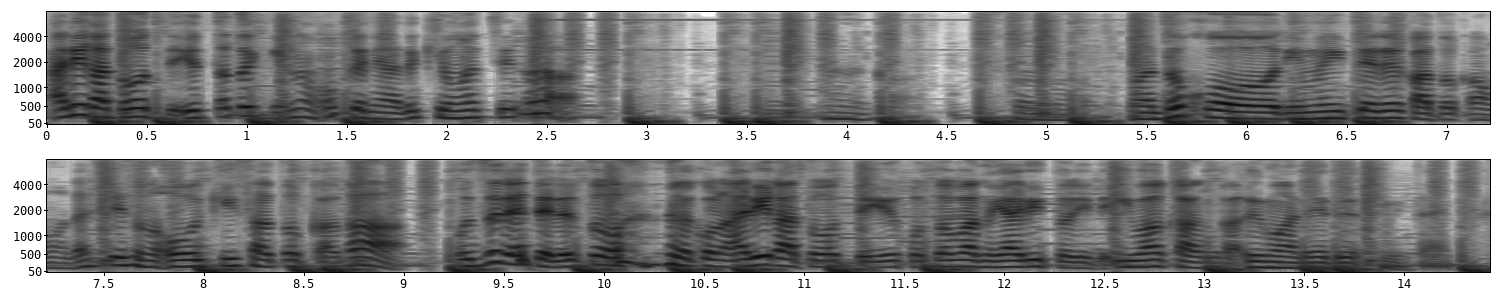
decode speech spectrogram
ありがとうって言った時の奥にある気持ちがなんかそのまあ、どこに向いてるかとかもだしその大きさとかがずれてるとこの「ありがとう」っていう言葉のやり取りで違和感が生まれるみたいな。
